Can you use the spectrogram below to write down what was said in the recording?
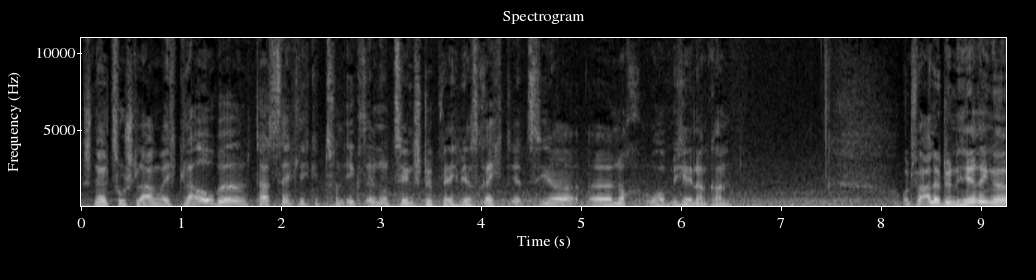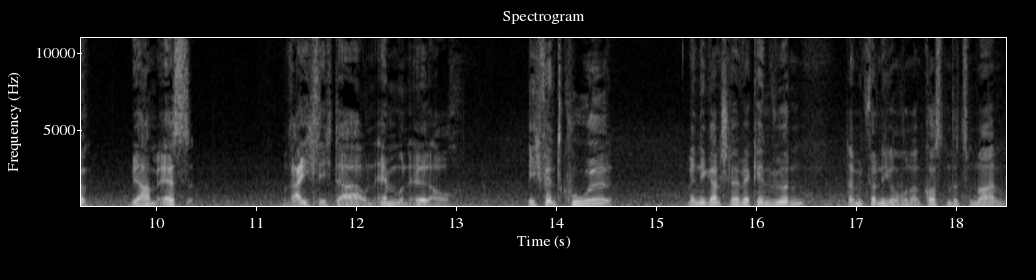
schnell zuschlagen, weil ich glaube, tatsächlich gibt es von XL nur 10 Stück, wenn ich mir das recht jetzt hier äh, noch überhaupt nicht erinnern kann. Und für alle dünnen Heringe, wir haben S reichlich da und M und L auch. Ich fände es cool, wenn die ganz schnell weggehen würden, damit wir nicht auf unseren Kosten sitzen bleiben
